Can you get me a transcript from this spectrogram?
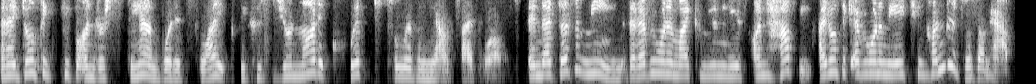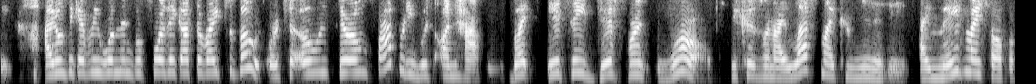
and I don't think people understand what it's like because you're not equipped to live in the outside world. And that doesn't mean that everyone in my community is unhappy. I don't think everyone in the 1800s was unhappy. I don't think every woman before they got the right to vote or to own their own property was unhappy. But it's a different world because when I left my community, I made myself a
